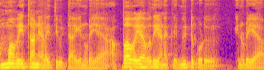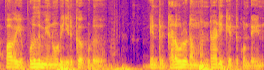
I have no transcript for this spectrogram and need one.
அம்மாவைத்தான் அழைத்து விட்டாய். என்னுடைய அப்பாவையாவது எனக்கு மீட்டுக் கொடு. என்னுடைய அப்பாவை எப்பொழுதும் என்னோடு இருக்க கொடு என்று கடவுளிடம் மன்றாடி கேட்டுக்கொண்டேன்.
